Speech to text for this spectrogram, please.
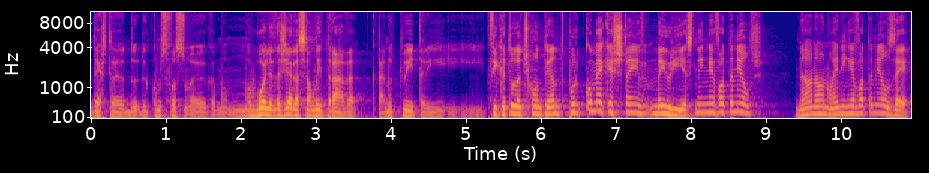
desta, de, de, como se fosse uma, uma, bolha da geração literada que está no Twitter e, e fica toda descontente porque como é que estes têm maioria se ninguém vota neles? Não, não, não é ninguém vota neles, é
